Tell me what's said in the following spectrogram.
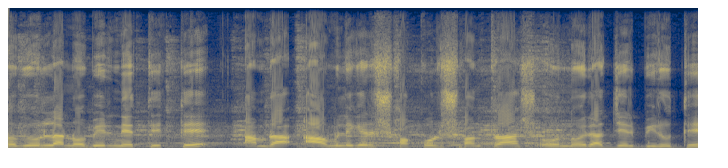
নবিউল্লাহ নবীর নেতৃত্বে আমরা আওয়ামী লীগের সকল সন্ত্রাস ও নৈরাজ্যের বিরুদ্ধে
